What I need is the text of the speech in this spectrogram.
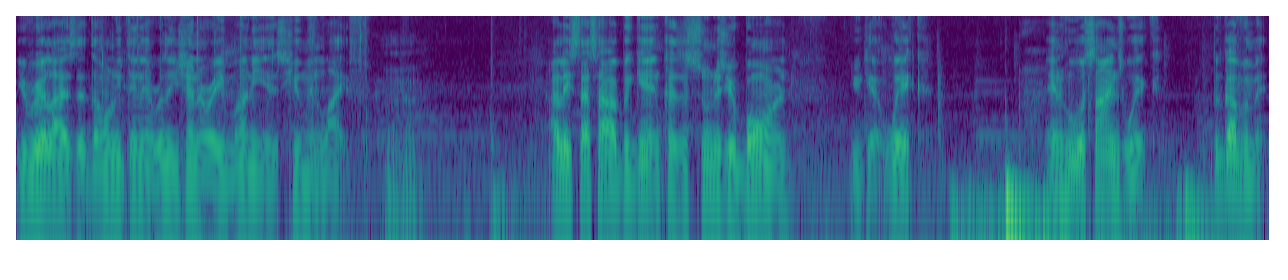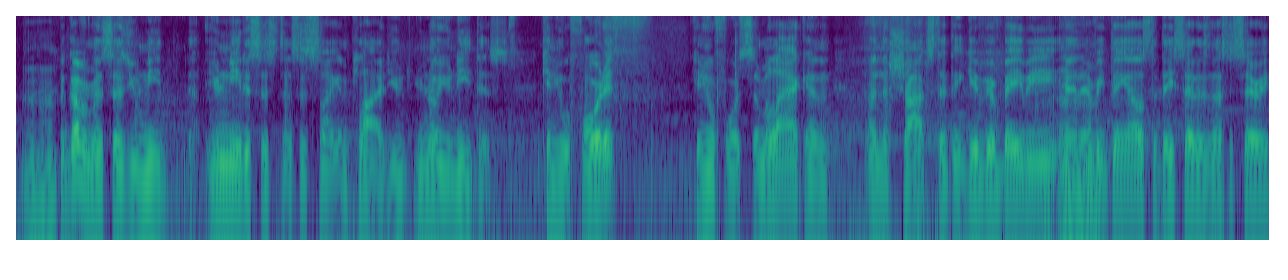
you realize that the only thing that really generate money is human life. At least that's how it began. Because as soon as you're born, you get WIC. And who assigns WIC? The government. The government says you need you need assistance. It's like implied. You you know you need this. Can you afford it? Can you afford Similac and and the shots that they give your baby and mm-hmm. everything else that they said is necessary?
